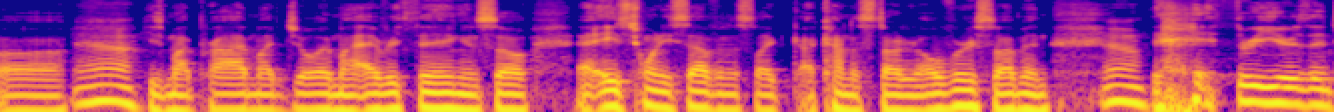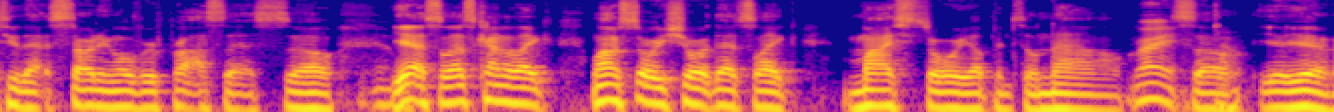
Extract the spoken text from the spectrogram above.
Uh, Yeah. he's my pride, my joy, my everything. And so at age 27, it's like I kind of started over. So I've been Yeah. three years into that starting over process. So yeah, so that's kind of like long story short. That's like my story up until now. Right. So yeah, yeah.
